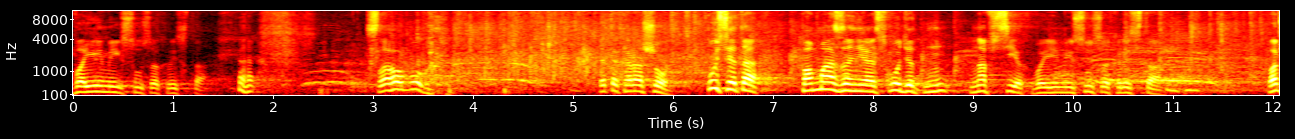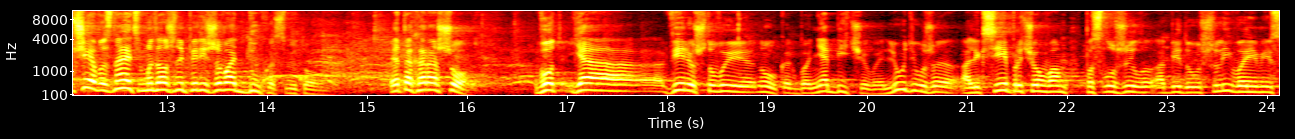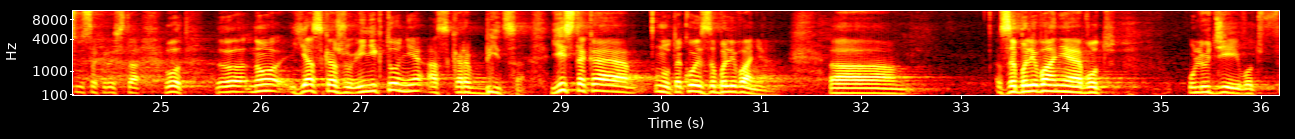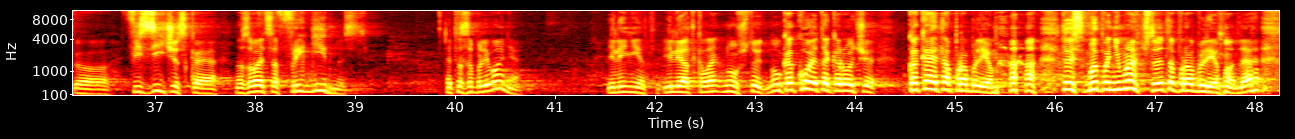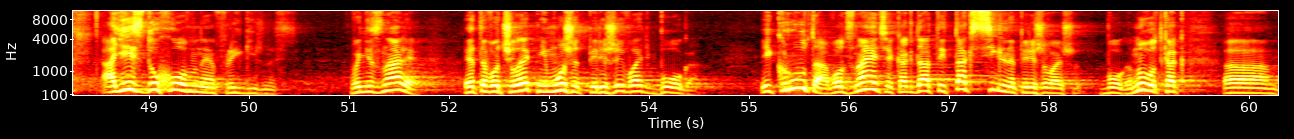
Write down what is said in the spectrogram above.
Во имя Иисуса Христа. Слава Богу. Это хорошо. Пусть это помазание сходит на всех во имя Иисуса Христа. Вообще, вы знаете, мы должны переживать Духа Святого. Это хорошо. Вот я верю, что вы, ну, как бы не обидчивые люди уже. Алексей, причем вам послужил, обиды ушли во имя Иисуса Христа. Вот. Э, Но я скажу, и никто не оскорбится. Есть такая, ну, такое заболевание. Э, Заболевание вот у людей, вот э, физическое, называется фригидность. Это заболевание? Или нет? Или отклонение? Ну, что это? Ну, какое-то, короче, какая-то проблема. То есть мы понимаем, что это проблема, да? А есть духовная фригидность. Вы не знали? Это вот человек не может переживать Бога. И круто, вот знаете, когда ты так сильно переживаешь Бога, ну вот как э,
